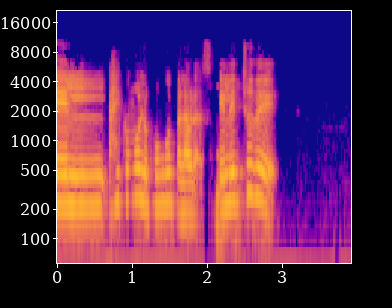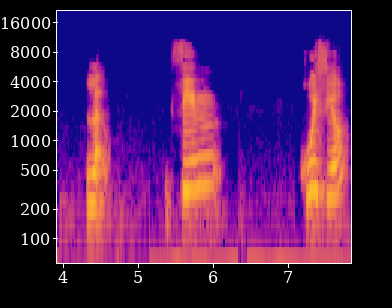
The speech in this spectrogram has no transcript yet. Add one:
el, ay, ¿cómo lo pongo en palabras? El hecho de, la, sin juicio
